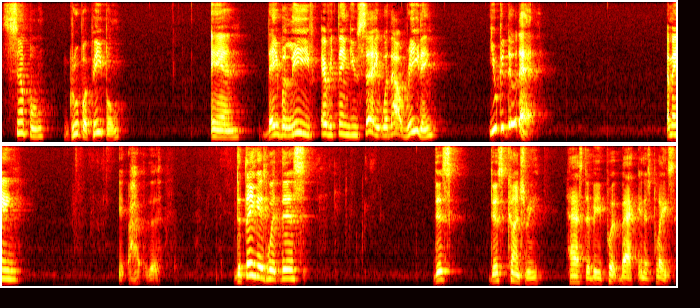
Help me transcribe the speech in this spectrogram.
simple group of people and they believe everything you say without reading, you could do that. I mean, the, the thing is with this this this country has to be put back in its place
